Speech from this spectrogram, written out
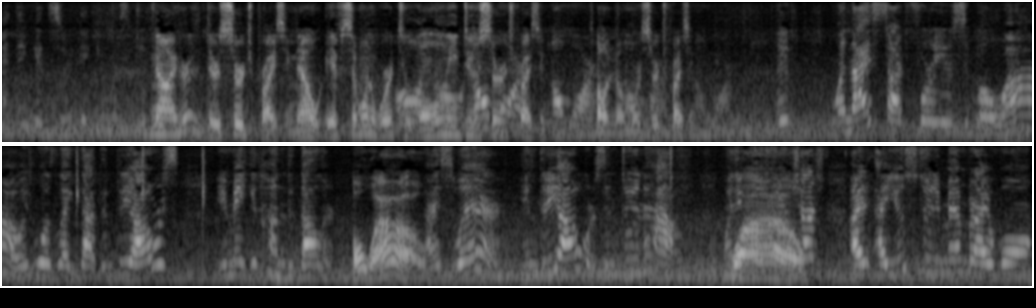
I think it's ridiculous. To Now, I heard that there's surge pricing. Now, if someone were to Oh, only no, do no surge more, pricing. No more. Oh, no, more surge pricing? No more. It, when I started four years ago, wow, it was like that. In three hours, you make it hundred dollar. Oh, wow. I swear, in three hours, in two and a half. When Wow. it goes surcharge, I, I used to remember I wa-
